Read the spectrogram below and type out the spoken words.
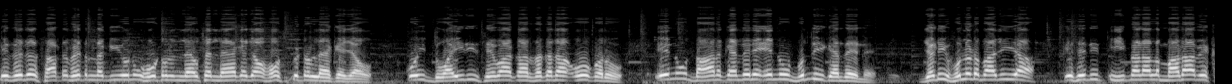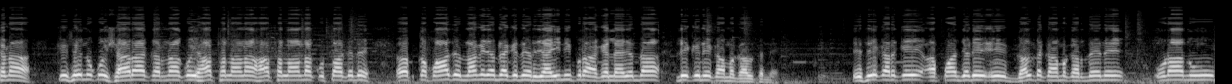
ਕਿਸੇ ਦੇ ਸੱਟ ਫਿੱਟ ਲੱਗੀ, ਉਹਨੂੰ ਹੋਟਲ ਲੈ, ਉੱਥੇ ਲੈ ਕੇ ਜਾਓ ਹਸਪੀਟਲ ਲੈ ਕੇ ਜਾਓ। ਕੋਈ ਦਵਾਈ ਦੀ ਸੇਵਾ ਕਰ ਸਕਦਾ, ਉਹ ਕਰੋ। ਇਹਨੂੰ ਦਾਨ ਕਹਿੰਦੇ ਨੇ, ਇਹਨੂੰ ਬੁੱਧੀ ਕਹਿੰਦੇ ਨੇ। ਜਿਹੜੀ ਹੁੱਲੜਬਾਜੀ ਆ, ਕਿਸੇ ਦੀ ਧੀ ਭੈਣ ਨਾਲ ਮਾੜਾ ਵੇਖਣਾ, ਕਿਸੇ ਨੂੰ ਕੋਈ ਇਸ਼ਾਰਾ ਕਰਨਾ, ਕੋਈ ਹੱਥ ਲਾਣਾ ਹੱਥ ਲਾਣਾ ਕੁੱਤਾ ਕਿਤੇ ਕਪਾਹ 'ਚੋਂ ਲੰਘ ਜਾਂਦਾ, ਕਿਤੇ ਰਜਾਈ ਨਹੀਂ ਭਰਾ ਕੇ ਲੈ ਜਾਂਦਾ, ਲੇਕਿਨ ਇਹ ਕੰਮ ਗਲਤ ਨੇ। ਇਸੇ ਕਰਕੇ ਆਪਾਂ ਜਿਹੜੇ ਇਹ ਗਲਤ ਕੰਮ ਕਰਦੇ ਨੇ, ਉਹਨਾਂ ਨੂੰ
